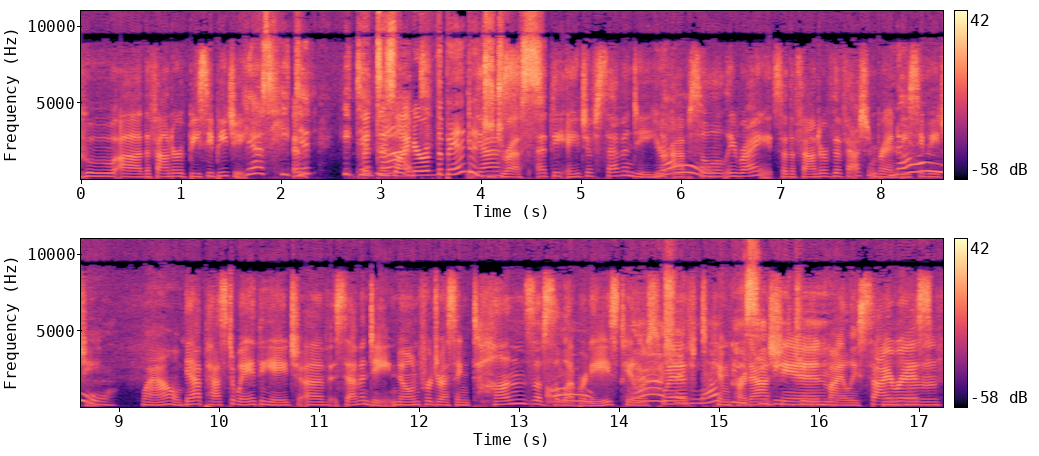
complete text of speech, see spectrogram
who uh, the founder of BCBG. yes, he And did. He did. The did. designer not. of the bandage Yes, dress. at the age of 70. You're No. absolutely right. So the founder of the fashion brand no. BCBG. Wow. Yeah, passed away at the age of 70. Known for dressing tons of oh, celebrities Taylor Oh, gosh, Swift, Kim BCBG. Kardashian, Miley mm-hmm. Cyrus.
